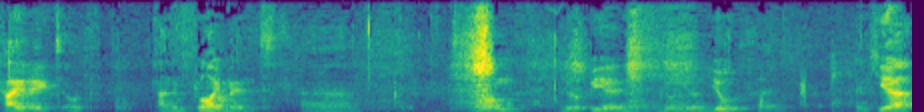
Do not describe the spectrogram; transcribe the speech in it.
high rate of unemployment um, among European Union youth. And, and, here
